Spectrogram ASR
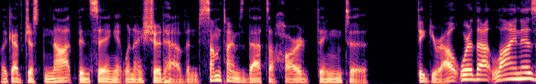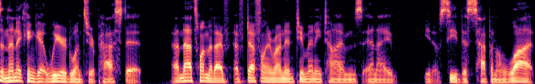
Like I've just not been saying it when I should have. And sometimes that's a hard thing to figure out where that line is. And then it can get weird once you're past it. And that's one that I've, I've definitely run into many times. And I, you know, see this happen a lot,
